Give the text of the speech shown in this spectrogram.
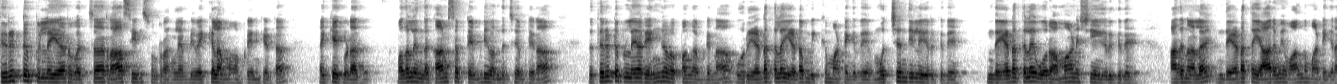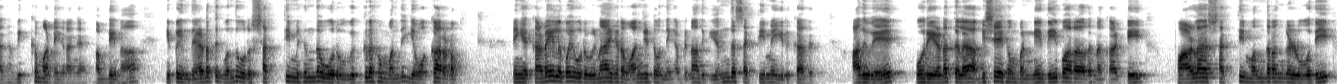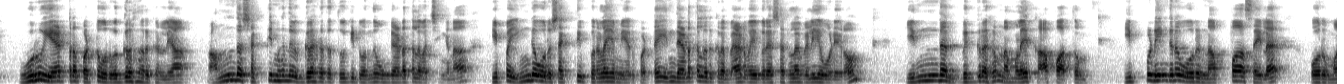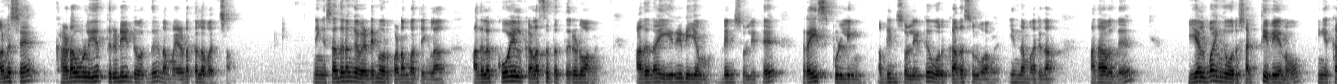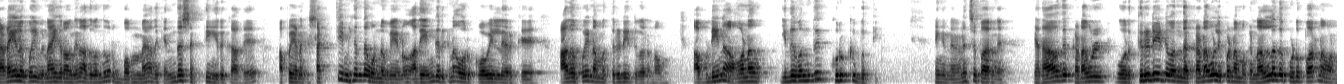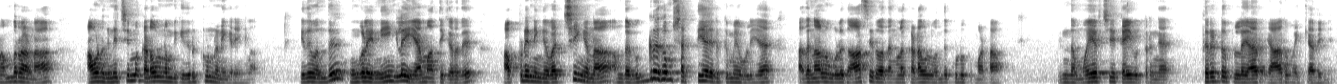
திருட்டு பிள்ளையார் வச்சா ராசின்னு சொல்கிறாங்களே அப்படி வைக்கலாமா அப்படின்னு கேட்டால் வைக்கக்கூடாது. முதல்ல இந்த கான்செப்ட் எப்படி வந்துச்சு அப்படின்னா இந்த திருட்டு பிள்ளையார் எங்கே வைப்பாங்க அப்படின்னா ஒரு இடத்துல இடம் விற்க மாட்டேங்குது முச்சந்தியில் இருக்குது. இந்த இடத்துல ஒரு அமானுஷ்யம் இருக்குது. அதனால் இந்த இடத்த யாருமே வாங்க மாட்டேங்கிறாங்க விற்க மாட்டேங்கிறாங்க அப்படின்னா இப்போ இந்த இடத்துக்கு வந்து ஒரு சக்தி மிகுந்த ஒரு விக்கிரகம் வந்து இங்கே உட்காரணும் நீங்கள் கடையில் போய் ஒரு விநாயகரை வாங்கிட்டு வந்தீங்க அப்படின்னா அதுக்கு எந்த சக்தியுமே இருக்காது. அதுவே ஒரு இடத்துல அபிஷேகம் பண்ணி தீபாராதனை காட்டி பல சக்தி மந்திரங்கள் ஓதி உரு ஏற்றப்பட்டு ஒரு விக்கிரகம் இருக்கு இல்லையா? அந்த சக்தி மிகுந்த விக்கிரகத்தை தூக்கிட்டு வந்து உங்கள் இடத்துல வச்சீங்கன்னா இப்போ இங்கே ஒரு சக்தி பிரளயம் ஏற்பட்டு இந்த இடத்துல இருக்கிற பேட் வைப்ரேஷன்லாம் வெளியே ஓடிரும். இந்த விக்கிரகம் நம்மளே காப்பாற்றும் இப்படிங்கிற ஒரு நப்பாசையில் ஒரு மனுஷன் கடவுளையே திருடிட்டு வந்து நம்ம இடத்துல வச்சான். நீங்கள் சதுரங்க வேட்டைன்னு ஒரு படம் பார்த்தீங்களா? அதில் கோயில் கலசத்தை திருடுவாங்க. அதுதான் இரிடியம் அப்படின்னு சொல்லிட்டு ரைஸ் புல்லிங் அப்படின்னு சொல்லிட்டு ஒரு கதை சொல்லுவாங்க. இந்த மாதிரி தான் அதாவது இயல்பாக இங்கே ஒரு சக்தி வேணும். நீங்கள் கடையில் போய் விநாயகர் வாங்கினா அது வந்து ஒரு பொம்மை. அதுக்கு எந்த சக்தியும் இருக்காது. அப்போ எனக்கு சக்தி மிகுந்த ஒன்று வேணும். அது எங்கே இருக்குன்னா ஒரு கோவிலில் இருக்குது அதை போய் நம்ம திருடிட்டு வரணும். அப்படின்னு அவனை இது வந்து குறுக்கு புத்தி. நீங்கள் நினச்சி பாருங்கள் ஏதாவது கடவுள் ஒரு திருடிட்டு வந்த கடவுள் இப்போ நமக்கு நல்லது கொடுப்பாருன்னு அவன் நம்புகிறான்னா அவனுக்கு நிச்சயமாக கடவுள் நம்பிக்கை இருக்குன்னு நினைக்கிறீங்களா? இது வந்து உங்களை நீங்களே ஏமாத்திக்கிறது. அப்படி நீங்கள் வச்சிங்கன்னா அந்த விக்கிரகம் சக்தியாக இருக்குமே ஒழிய அதனால் உங்களுக்கு ஆசீர்வாதங்களை கடவுள் வந்து கொடுக்க மாட்டான். இந்த முயற்சியை கைவிட்டுருங்க. திருட்டு பிள்ளையார் யாரும் வைக்காதீங்க.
